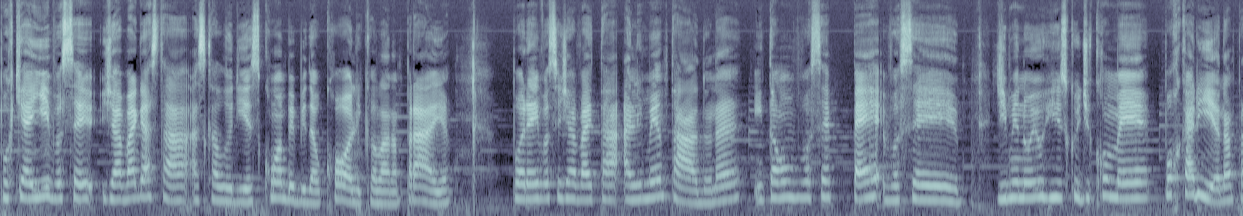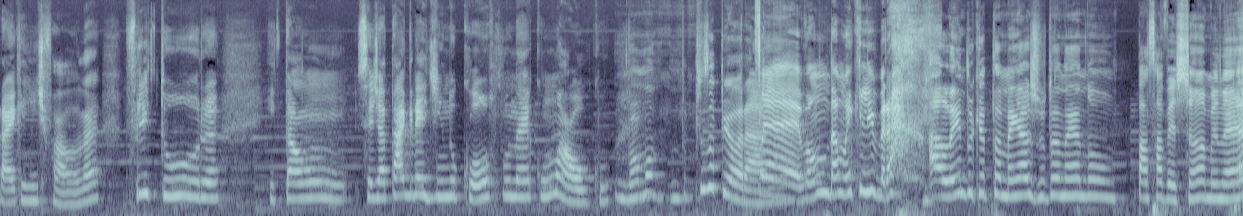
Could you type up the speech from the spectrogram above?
Porque aí você já vai gastar as calorias com a bebida alcoólica lá na praia, porém você já vai estar tá alimentado, né? Então você per você diminui o risco de comer porcaria na praia que a gente fala, né? Fritura então, você já tá agredindo o corpo, né, com álcool. Vamos, não precisa piorar. É, né? vamos dar uma equilibrada. Além do que também ajuda, né, no passar vexame, né?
